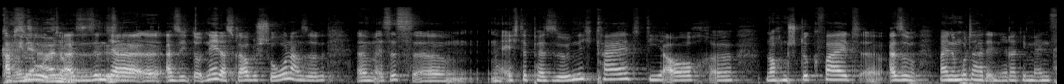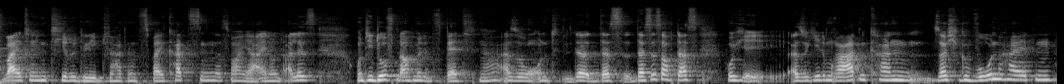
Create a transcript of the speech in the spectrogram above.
Keine Absolut. Ahnung. Also sind ja, äh, also nee, das glaube ich schon. Also ähm, es ist ähm, eine echte Persönlichkeit, die auch äh, noch ein Stück weit, äh, also meine Mutter hat in ihrer Demenz weiterhin Tiere geliebt. Wir hatten zwei Katzen, das war ja ein und alles. Und die durften auch mit ins Bett. Ne? Also und da- das, das ist auch das, wo ich also jedem raten kann, solche Gewohnheiten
